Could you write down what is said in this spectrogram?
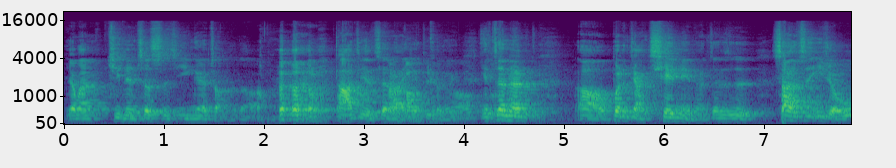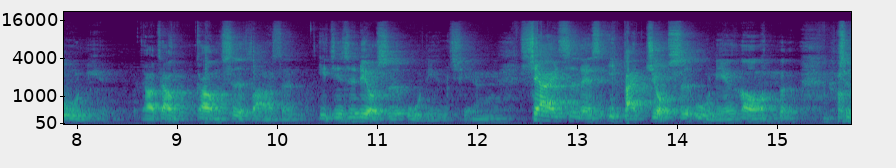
要不然，计程车司机应该找得到，搭计车来也可以。你真的啊，我不能讲千年了，真的是上次一九五五年。然后在高雄市发生，已经是六十五年前，下一次呢是一百九十五年后，就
